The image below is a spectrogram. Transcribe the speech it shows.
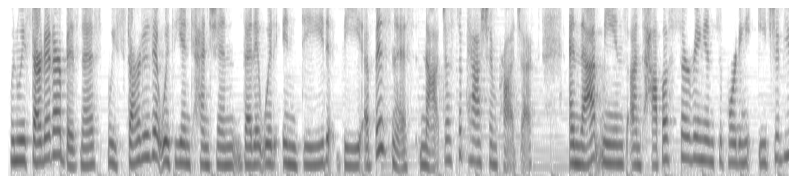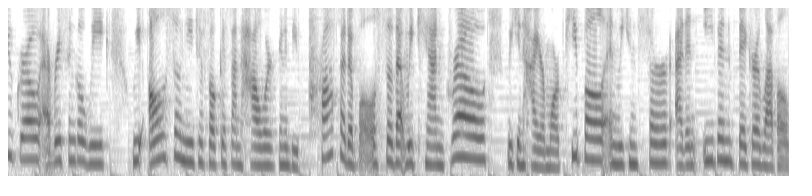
When we started our business, we started it with the intention that it would indeed be a business, not just a passion project. And that means, on top of serving and supporting each of you grow every single week, we also need to focus on how we're going to be profitable so that we can grow, we can hire more people, and we can serve at an even bigger level.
